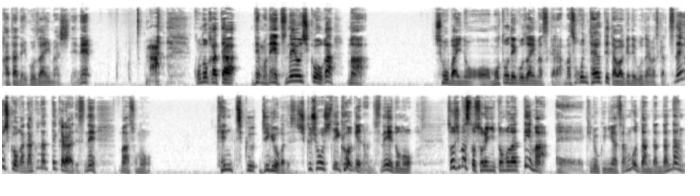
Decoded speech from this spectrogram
方でございましてね。まあ、この方、でもね、綱吉公が、まあ、商売の元でございますから、まあそこに頼ってたわけでございますから、綱吉公が亡くなってからはですね、まあその、建築事業がですね、縮小していくわけなんですね、江戸の。そうしますと、それに伴って、まあ、えー、紀ノ国屋さんもだんだんだんだん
